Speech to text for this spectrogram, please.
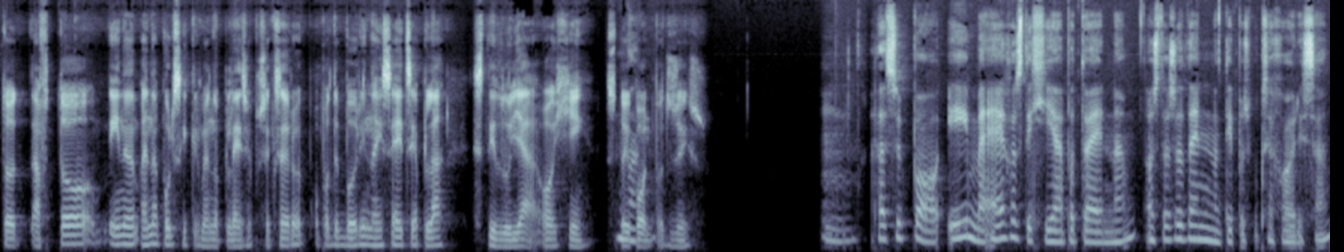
το, αυτό είναι ένα πολύ συγκεκριμένο πλαίσιο που σε ξέρω, οπότε μπορεί να είσαι έτσι απλά στη δουλειά, όχι στο ναι. υπόλοιπο της ζωής σου. Θα σου πω, είμαι, έχω στοιχεία από το ένα, ωστόσο δεν είναι ο τύπος που ξεχωρισα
